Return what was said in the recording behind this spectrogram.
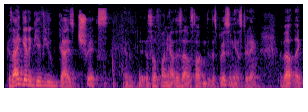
Because I get to give you guys tricks. And it's so funny how this, I was talking to this person yesterday about like,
